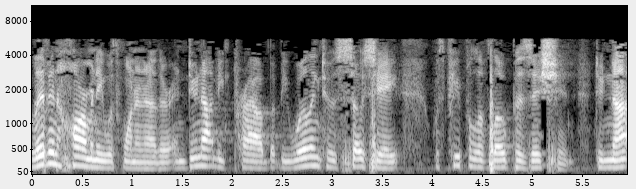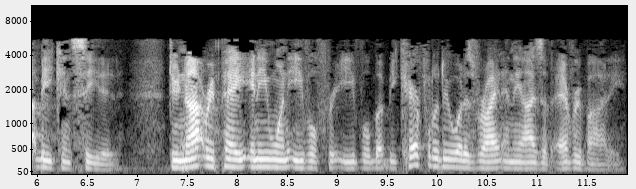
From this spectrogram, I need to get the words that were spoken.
Live in harmony with one another and do not be proud, but be willing to associate with people of low position. Do not be conceited. Do not repay anyone evil for evil, but be careful to do what is right in the eyes of everybody.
